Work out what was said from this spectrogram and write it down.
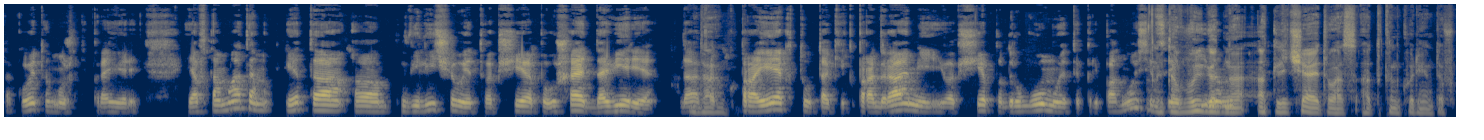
такой-то, можете проверить. И автоматом это э, увеличивает вообще, повышает доверие да, Да, как к проекту, так и к программе, и вообще по-другому это преподносится. это и нам выгодно отличает вас от конкурентов.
